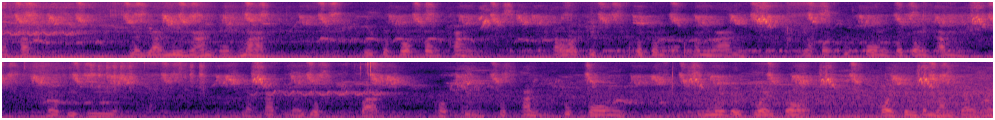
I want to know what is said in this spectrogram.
นะครับ ระยะนี้งานออกมาก โดยเฉพาะกองพังเสาร์อาทิตย์ก็ต้องออกทำงาน แล้วก็ทุกกองก็ต้องทำ LPG นะครับนายกฝากขอบคุณทุกท่าน ทุกกองถึงไม่ได้ช่วยก็คอยเป็นกำลังใจให้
